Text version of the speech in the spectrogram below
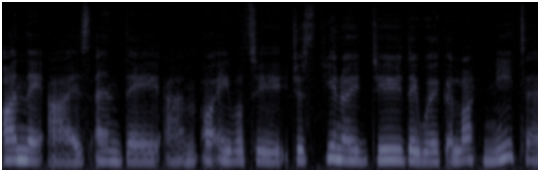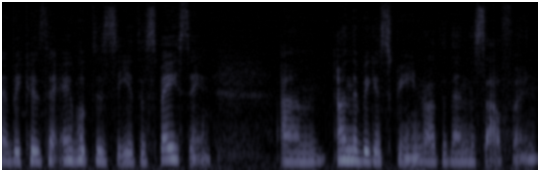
on their eyes and they um, are able to just, you know, do their work a lot neater because they're able to see the spacing um, on the bigger screen rather than the cell phone.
